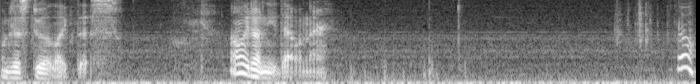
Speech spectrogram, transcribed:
We'll just do it like this. Oh, we don't need that one there. Oh.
